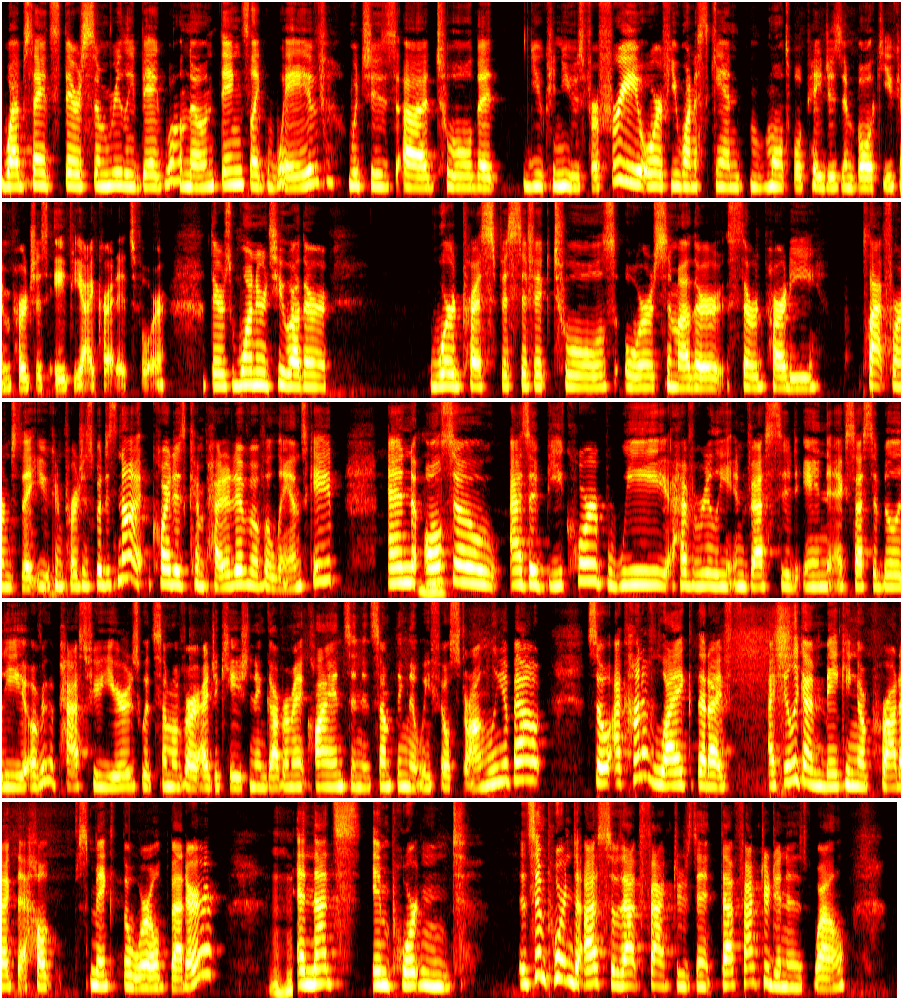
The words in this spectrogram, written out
websites. There's some really big, well known things like Wave, which is a tool that you can use for free, or if you want to scan multiple pages in bulk, you can purchase API credits for. There's one or two other WordPress specific tools or some other third party platforms that you can purchase, but it's not quite as competitive of a landscape. And mm-hmm. also, as a B Corp, we have really invested in accessibility over the past few years with some of our education and government clients, and it's something that we feel strongly about. So I kind of like that I I feel like I'm making a product that helps make the world better. Mm-hmm. And that's important. It's important to us, so that factors in that factored in as well.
